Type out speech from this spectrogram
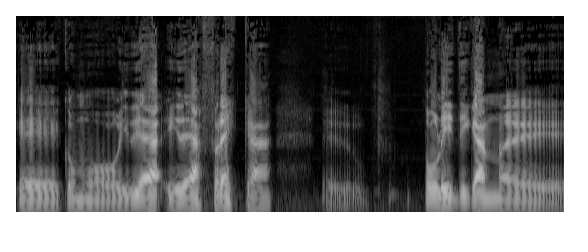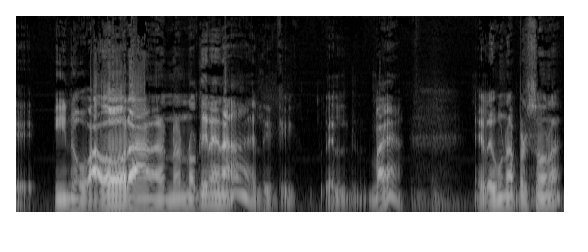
eh, como idea, idea fresca, eh, política eh, innovadora? No, no tiene nada. Vaya, él es una persona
